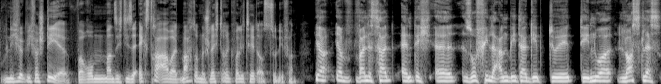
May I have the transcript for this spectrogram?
nicht wirklich verstehe, warum man sich diese extra Arbeit macht, um eine schlechtere Qualität auszuliefern. Ja, ja, weil es halt endlich äh, so viele Anbieter gibt, die, die nur lossless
